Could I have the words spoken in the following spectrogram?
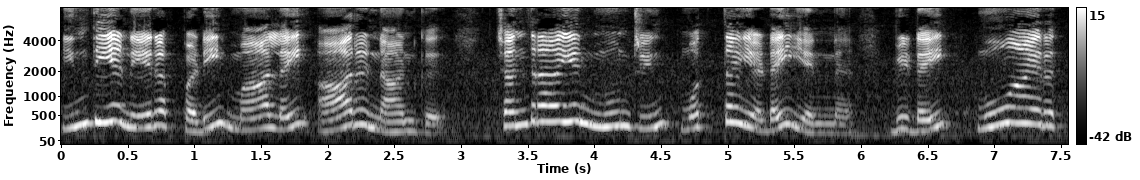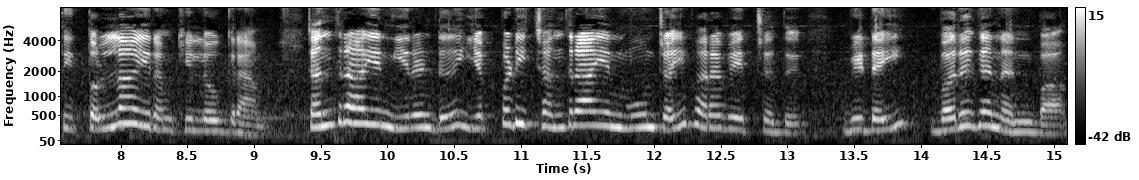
இந்திய நேரப்படி மாலை ஆறு நான்கு. சந்திராயன் மூன்றின் மொத்த எடை என்ன? விடை மூவாயிரத்தி தொள்ளாயிரம் கிலோகிராம். சந்திராயன் இரண்டு எப்படி சந்திராயன் மூன்றை வரவேற்றது? விடை வருக நண்பா.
